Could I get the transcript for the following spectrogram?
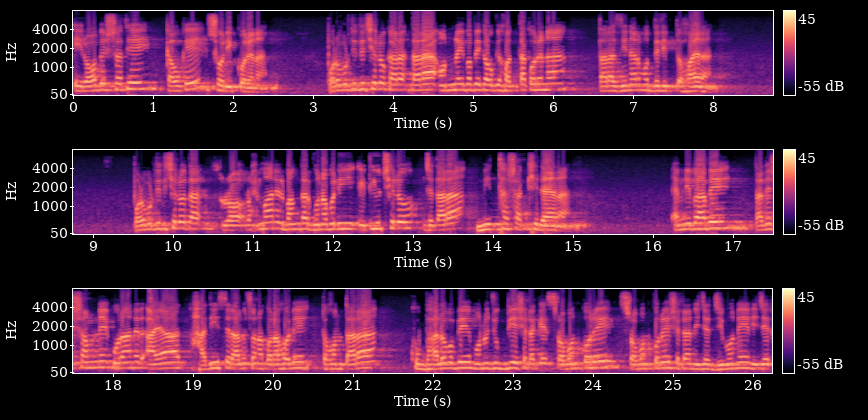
এই রবের সাথে কাউকে শরিক করে না। পরবর্তীতে ছিল তারা অন্যায়ভাবে কাউকে হত্যা করে না, তারা জিনার মধ্যে লিপ্ত হয় না। পরবর্তীতে ছিল তার রহমানের বান্দার গুণাবলী, এটিও ছিল যে তারা মিথ্যা সাক্ষী দেয় না। এমনিভাবে তাদের সামনে কোরআনের আয়াত, হাদিসের আলোচনা করা হলে তখন তারা খুব ভালোভাবে মনোযোগ দিয়ে সেটাকে শ্রবণ করে শ্রবণ করে সেটা নিজের জীবনে, নিজের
